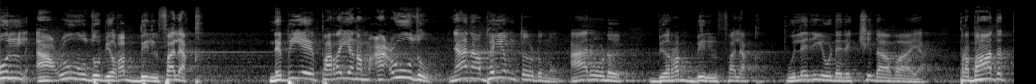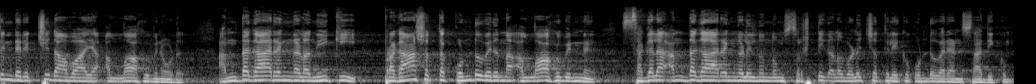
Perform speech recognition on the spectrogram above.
ഖുൽ അഊദു ബിറബ്ബിൽ ഫലഖ്. നബിയെ പറയണം അഊദു ഞാൻ അഭയം തേടുന്നു. ആരോട്? ബിറബിൽ ഫലഖ് പുലരിയുടെ രക്ഷിതാവായ പ്രഭാതത്തിന്റെ രക്ഷിതാവായ അള്ളാഹുവിനോട് അന്ധകാരങ്ങളെ നീക്കി പ്രകാശത്തെ കൊണ്ടുവരുന്ന അള്ളാഹുവിന് സകല അന്ധകാരങ്ങളിൽ നിന്നും സൃഷ്ടികളെ വെളിച്ചത്തിലേക്ക് കൊണ്ടുവരാൻ സാധിക്കും.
